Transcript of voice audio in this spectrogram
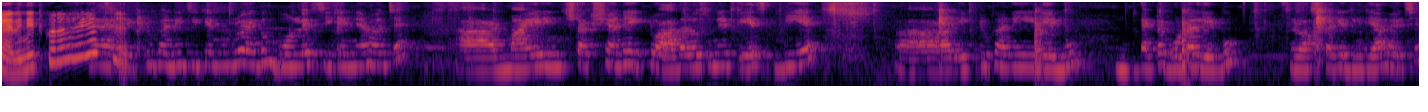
ম্যারিনেট করা হয়ে গেছে? হ্যাঁ, একটুখানি চিকেনগুলো একদম বোনলেস চিকেন নেওয়া হয়েছে। আর মায়ের ইনস্ট্রাকশনে একটু আদা রসুনের পেস্ট দিয়ে আর একটুখানি লেবু। একটা গোটা লেবু রসটাকে দিয়ে দেওয়া হয়েছে।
